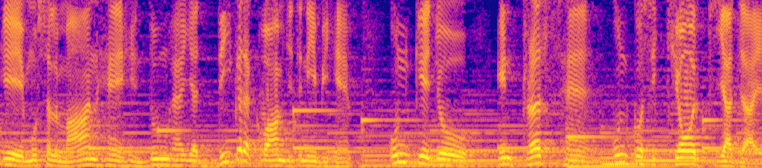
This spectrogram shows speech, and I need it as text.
के मुसलमान हैं, हिंदू हैं या दीगर अकवाम जितनी भी हैं, उनके जो इंटरेस्ट हैं, उनको सिक्योर किया जाए।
